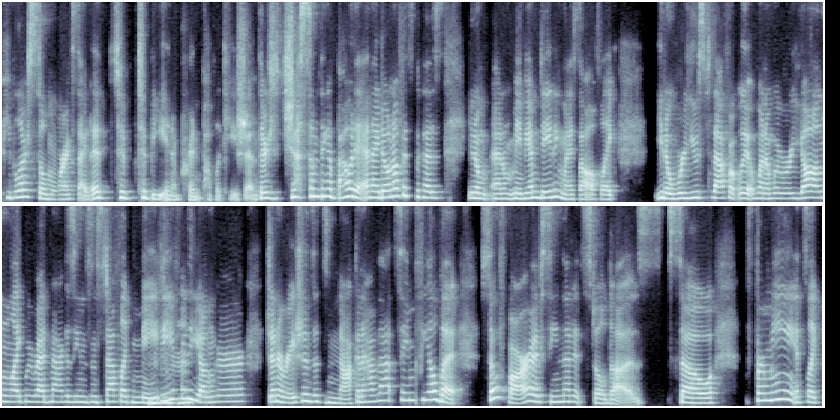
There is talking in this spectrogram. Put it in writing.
People are still more excited to to be in a print publication. There's just something about it, and I don't know if it's because you know, and maybe I'm dating myself. Like, you know, we're used to that from when we were young, like we read magazines and stuff. Like maybe for Mhm. the younger generations, it's not going to have that same feel. But so far, I've seen that it still does. So for me, it's like,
